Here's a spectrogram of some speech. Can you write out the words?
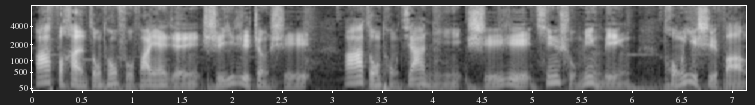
阿富汗总统府发言人十一日证实，阿总统加尼十日签署命令，同意释放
